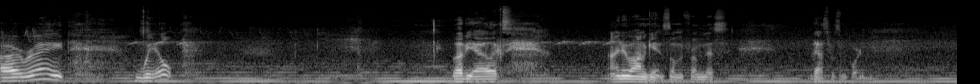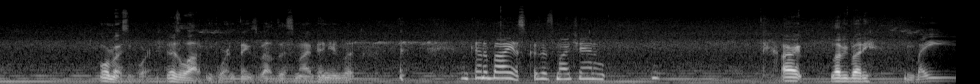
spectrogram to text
All right. Well, love you, Alex. I know I'm getting something from this. That's what's important. Or most important. There's a lot of important things about this, in my opinion, but I'm kind of biased because it's my channel. All right. Love you, buddy. Bye.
